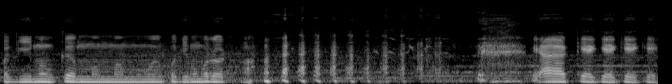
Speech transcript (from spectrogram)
Pergi muka mem, mem, pergi memerut. ya okey okey okey okey.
